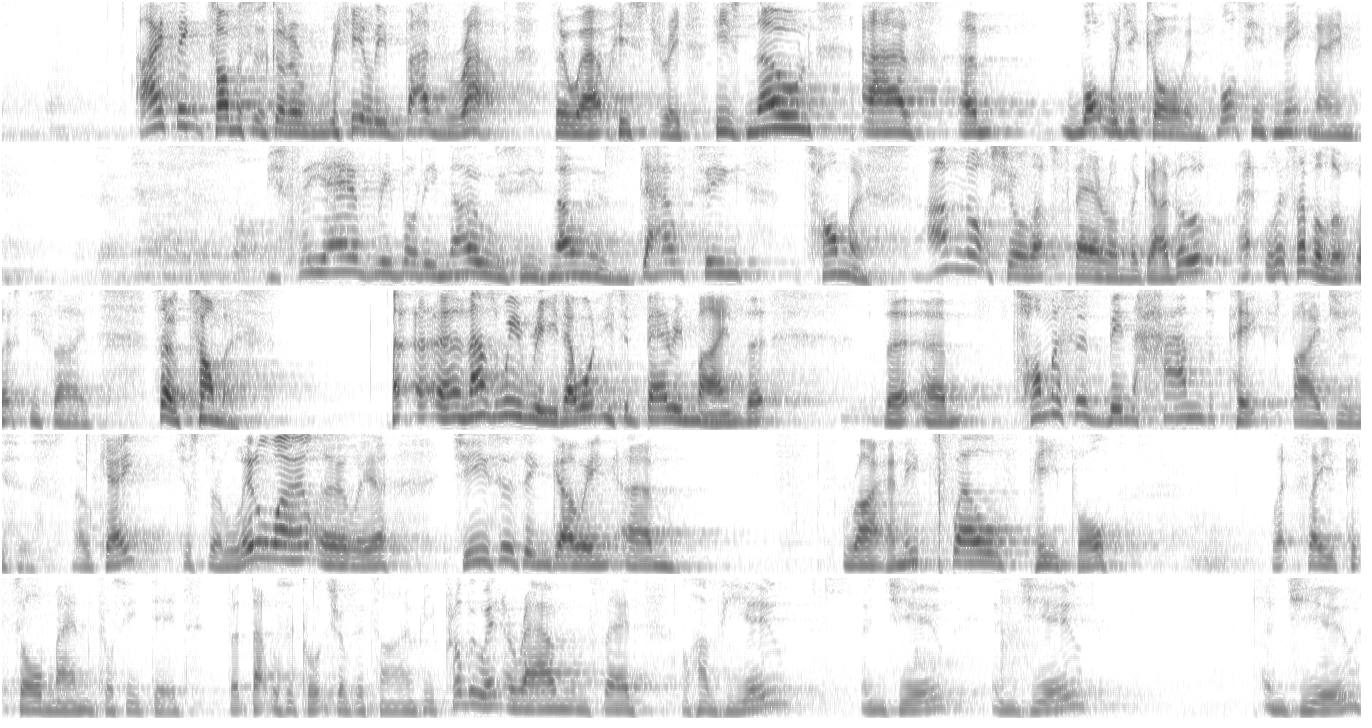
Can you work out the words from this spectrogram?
I think Thomas has got a really bad rap throughout history. He's known as um, what would you call him? What's his nickname? You see, everybody knows he's known as Doubting Thomas. I'm not sure that's fair on the guy, but let's have a look, let's decide. So, Thomas. And as we read, I want you to bear in mind that, that um, Thomas had been handpicked by Jesus, okay? Just a little while earlier, Jesus, in going, um, right, I need 12 people. Let's say he picked all men, because he did, but that was the culture of the time. He probably went around and said, I'll have you, and you, and you, and you,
